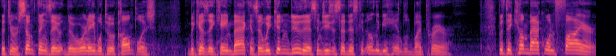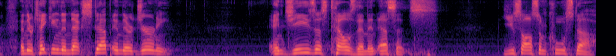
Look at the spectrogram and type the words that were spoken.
that there were some things they, they weren't able to accomplish because they came back and said, We couldn't do this. And Jesus said, This can only be handled by prayer. But they come back on fire, and they're taking the next step in their journey. And Jesus tells them, in essence, You saw some cool stuff,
